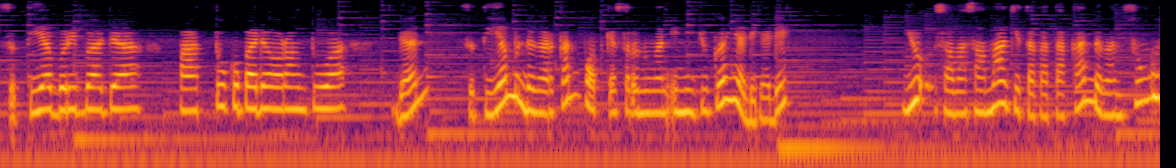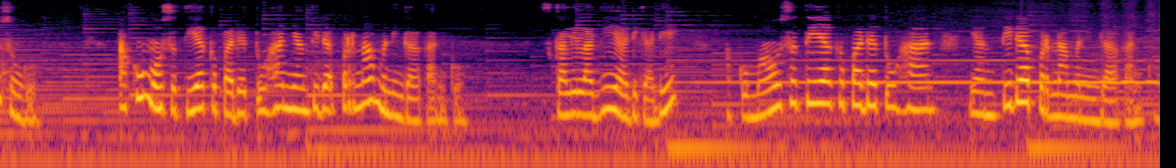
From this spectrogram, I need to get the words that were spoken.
setia beribadah, patuh kepada orang tua, dan setia mendengarkan podcast renungan ini juga ya adik-adik. Yuk sama-sama kita katakan dengan sungguh-sungguh. Aku mau setia kepada Tuhan yang tidak pernah meninggalkanku. Sekali lagi ya adik-adik, aku mau setia kepada Tuhan yang tidak pernah meninggalkanku.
